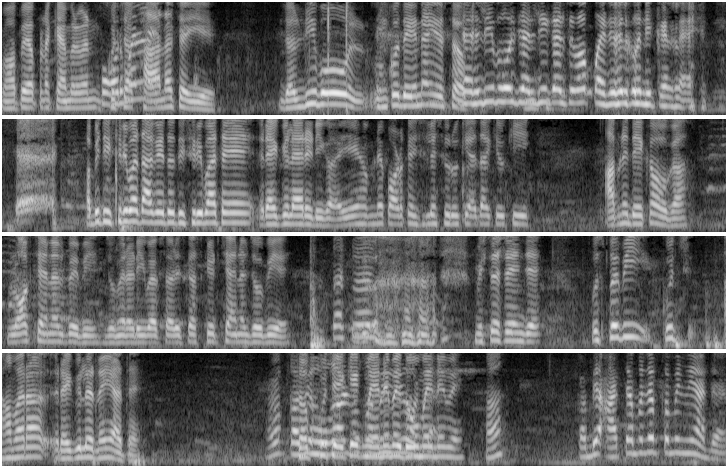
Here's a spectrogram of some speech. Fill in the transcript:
वहाँ पे अपना कैमरामैन कुछ खाना चाहिए। जल्दी बोल उनको देना है ये सब। जल्दी बोल जल्दी कर सुबह पनवेल को निकलना है। अभी तीसरी बात आ गई तो तीसरी बात है रेगुलरिटी का। ये हमने पॉडकास्ट इसलिए शुरू किया था क्योंकि आपने देखा होगा ब्लॉग चैनल पे भी जो मेरा डी वेब सर्विस का स्किट चैनल जो भी है जो मिस्टर स्ट्रेंज है उस पे भी कुछ हमारा रेगुलर नहीं आता है। सब कुछ एक एक महीने में दो महीने में हाँ? कभी आता मतलब कभी नहीं आता है।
